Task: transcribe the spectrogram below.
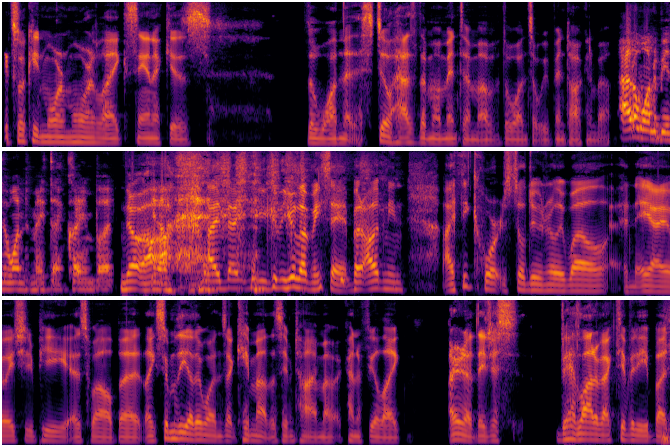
it's looking more and more like Sanic is the one that still has the momentum of the ones that we've been talking about. I don't want to be the one to make that claim, but no, you, uh, I, I, you, you, let me say it. But I mean, I think Quart is still doing really well, and aiohttp as well. But like some of the other ones that came out at the same time, I kind of feel like I don't know, they just they had a lot of activity, but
